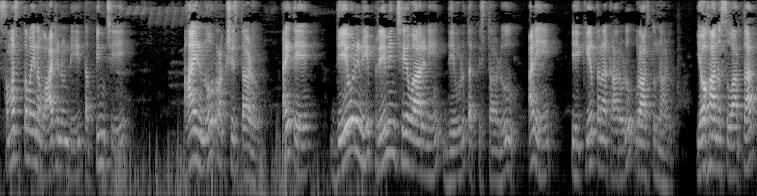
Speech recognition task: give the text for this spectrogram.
సమస్తమైన వాటి నుండి తప్పించి ఆయనను రక్షిస్తాడు. అయితే దేవునిని ప్రేమించే వారిని దేవుడు తప్పిస్తాడు అని ఈ కీర్తనకారుడు వ్రాస్తున్నాడు. యోహాను సువార్త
